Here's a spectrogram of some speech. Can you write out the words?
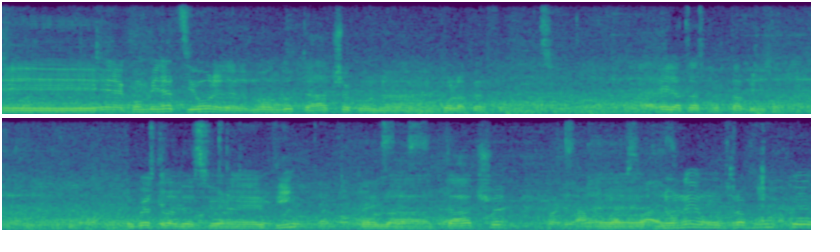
E è una combinazione del mondo touch con, con la performance e la trasportabilità. Questa è la versione V con la touch, eh, non è un ultrabook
